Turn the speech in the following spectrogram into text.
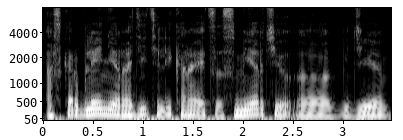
оскорбление родителей карается смертью, где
